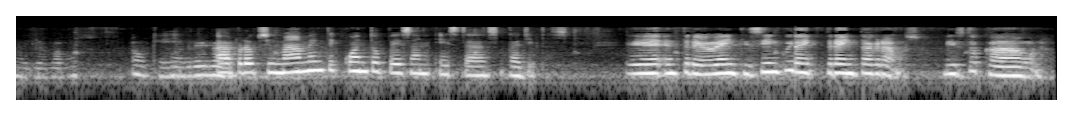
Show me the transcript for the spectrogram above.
Ahí vamos ¿Aproximadamente cuánto pesan estas galletas? Eh, entre 25 y 30 gramos. Listo cada una.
